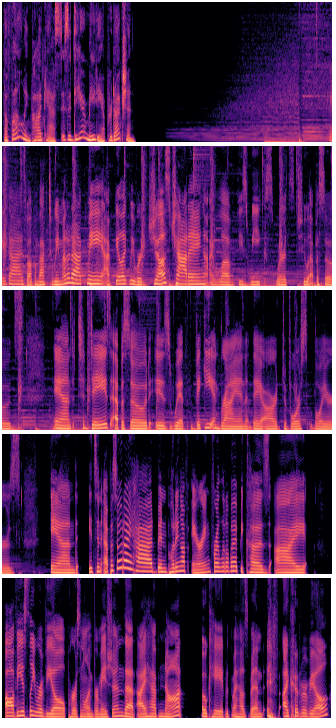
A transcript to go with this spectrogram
The following podcast is a Dear Media production. Hey guys, welcome back to We Met at Acme. I feel like we were just chatting. I love these weeks where it's two episodes. And today's episode is with Vikki and Brian. They are divorce lawyers. And it's an episode I had been putting off airing for a little bit because I obviously reveal personal information that I have not okayed with my husband if I could reveal.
